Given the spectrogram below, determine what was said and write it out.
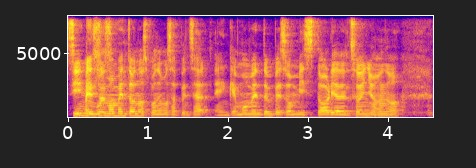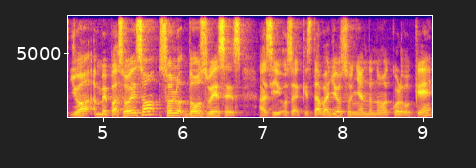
Sí, en ningún momento nos ponemos a pensar en qué momento empezó mi historia del sueño, ¿no? Yo me pasó eso solo dos veces, así, o sea, que estaba yo soñando no me acuerdo qué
